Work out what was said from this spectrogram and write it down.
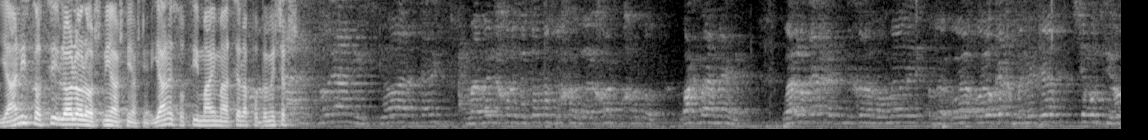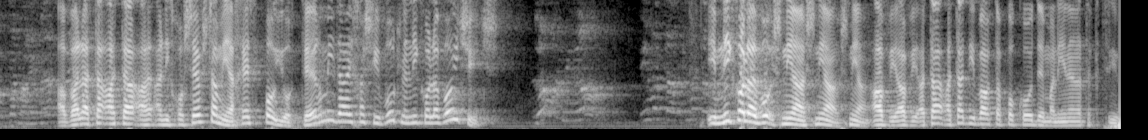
יאניס הוציא, לא, לא, לא, שנייה, שנייה, שנייה, יאניס הוציא מים מהסלע פה במשך... ש- יאניס, לא יאניס, לא יאניס, יאניס, מאמן יכול להיות יותר טוב ויכול יכול להיות פחות טוב, הוא רק מאמן. הוא היה לוקח את ניקולה ואומר לי, והוא היה- הוא היה לוקח מנג'ר שמוציא לו את המים מהסלע. אבל אתה, אתה, אני חושב שאתה מייחס פה יותר מדי חשיבות לניקולה וויצ'יץ'. לא, לא. אם ניקולה וויצ'יץ', שנייה, שנייה, שנייה, אבי, אבי, אתה, אתה דיברת פה קודם על עניין התקציב.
